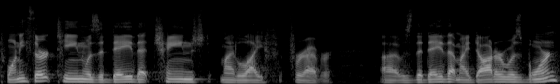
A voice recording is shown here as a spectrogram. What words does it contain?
2013 was a day that changed my life forever. Uh, it was the day that my daughter was born.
